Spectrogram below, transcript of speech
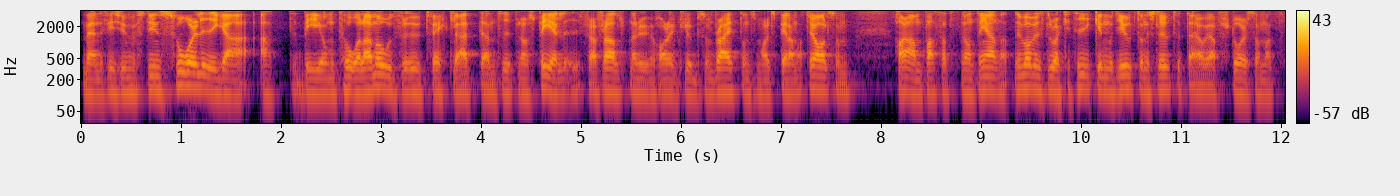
Men det finns ju det är en svår liga att be om tålamod för att utveckla den typen av spel i. Framförallt när du har en klubb som Brighton som har ett spelarmaterial som har anpassats till någonting annat. Nu var väl stora kritiken mot Newton i slutet där och jag förstår det som att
